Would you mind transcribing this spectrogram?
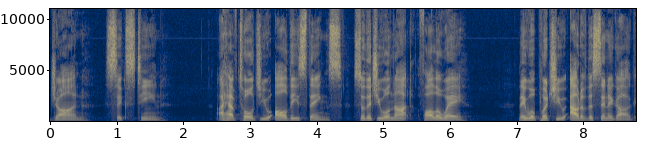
John 16. I have told you all these things so that you will not fall away. They will put you out of the synagogue.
